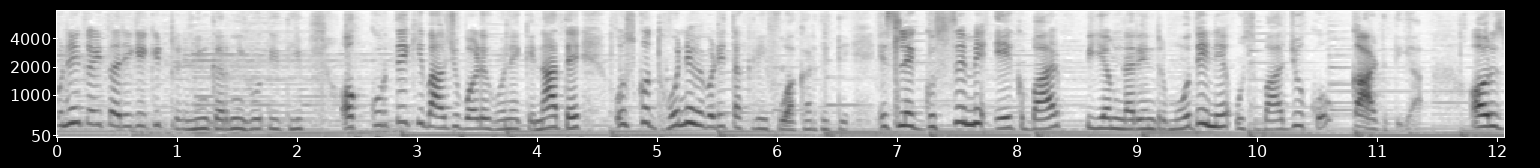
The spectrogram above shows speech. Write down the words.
उन्हें कई तरीके की ट्रेनिंग करनी होती थी और कुर्ते की बाजू बड़े होने के नाते उसको धोने में बड़ी तकलीफ़ हुआ करती थी। इसलिए गुस्से में एक बार पीएम नरेंद्र मोदी ने उस बाजू को काट दिया। और उस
